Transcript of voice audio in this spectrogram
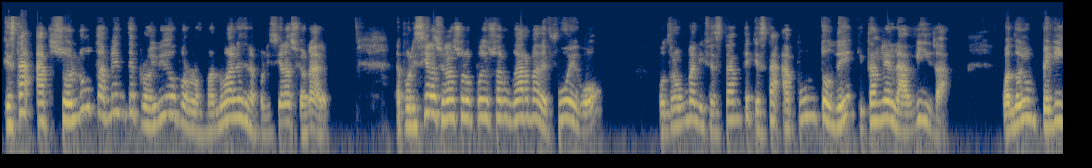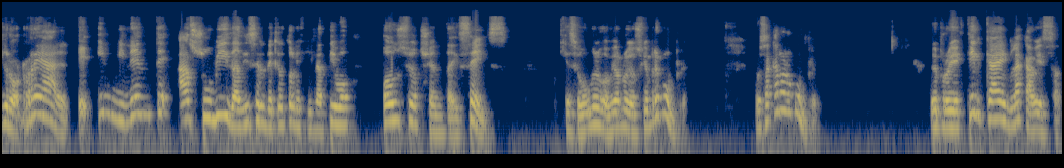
que está absolutamente prohibido por los manuales de la Policía Nacional. La Policía Nacional solo puede usar un arma de fuego contra un manifestante que está a punto de quitarle la vida, cuando hay un peligro real e inminente a su vida, dice el decreto legislativo 1186, que según el gobierno yo siempre cumple. Pues acá no lo cumple. El proyectil cae en la cabeza.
